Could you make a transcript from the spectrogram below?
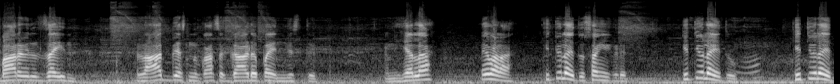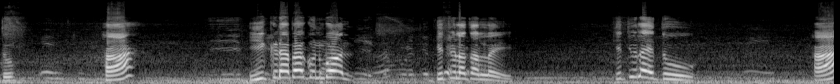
बारावीला जाईन. त्याला अभ्यास नको असं गाड पाहिजे दिसतं आणि ह्याला ए बाळा कितीला आहे तू? सांग इकडे. कितीला आहे तू? कितीला आहे तू? हा? इकडे बघून बोल. कितीला चाललंय? कितीला आहे तू? हा?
